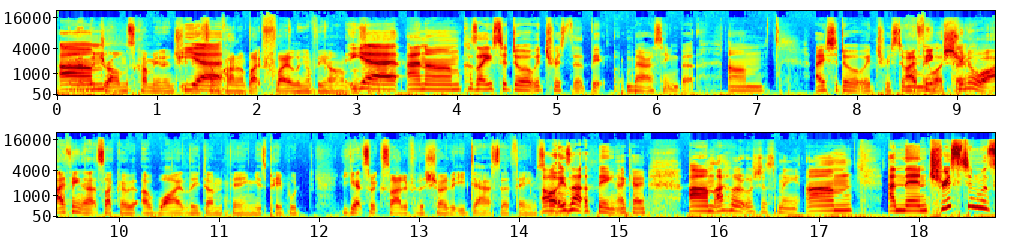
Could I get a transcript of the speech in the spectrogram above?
Um, the drums come in and she did yeah. some kind of like flailing of the arms. or Yeah, and um, because I used to do it with Tristan, a bit embarrassing, but um, I used to do it with Tristan I when we think. watched Do you know what? I think that's like a, a widely done thing. Is people you get so excited for the show that you dance to the theme song. Oh, is that a thing? Okay. Um, I thought it was just me. Um, and then Tristan was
